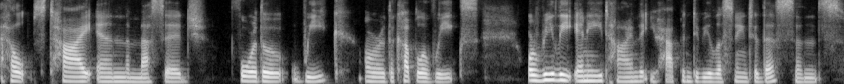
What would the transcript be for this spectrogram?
helps tie in the message for the week or the couple of weeks, or really any time that you happen to be listening to this, since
